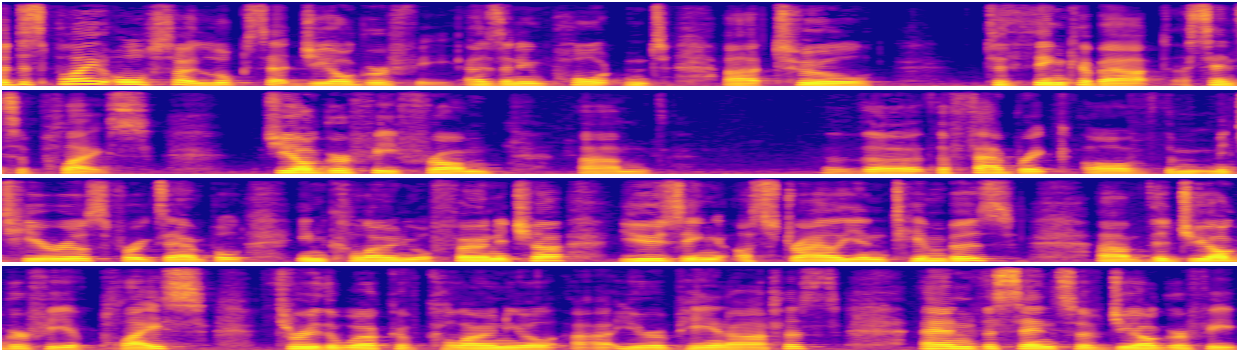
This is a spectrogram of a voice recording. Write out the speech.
The display also looks at geography as an important uh, tool to think about a sense of place. Geography from um, the, the fabric of the materials, for example, in colonial furniture, using Australian timbers, um, the geography of place through the work of colonial uh, European artists, and the sense of geography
